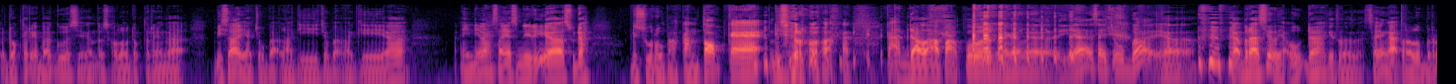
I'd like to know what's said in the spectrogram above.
ke dokter ya bagus ya kan? Terus kalau dokternya nggak bisa ya coba lagi coba lagi ya. Inilah saya sendiri ya sudah disuruh makan tokek, disuruh makan kadal apa pun, ya kan? Ya saya coba ya nggak berhasil ya udah gitu. Saya nggak terlalu ber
